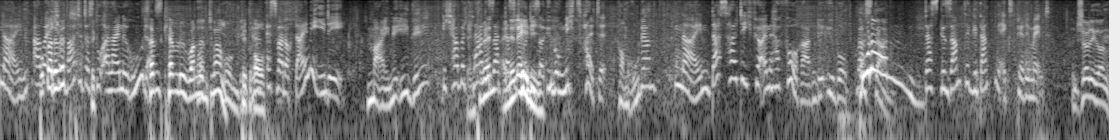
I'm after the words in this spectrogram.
Nein, aber Booker ich David. erwarte, dass du alleine ruderst. Seventh Cavalry One Und warum bitte? drauf. Es war doch deine Idee. Meine Idee? Ich habe klar Gentleman, gesagt, dass ich von Lady. dieser Übung nichts halte. Vom Rudern? Nein, das halte ich für eine hervorragende Übung. Was dann? Das gesamte Gedankenexperiment. Entschuldigung.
